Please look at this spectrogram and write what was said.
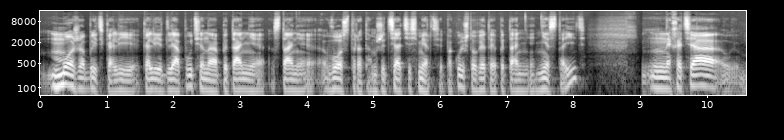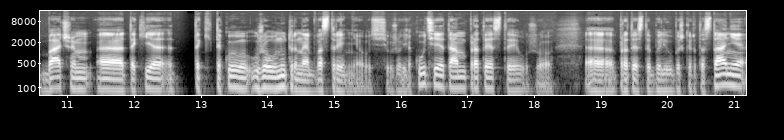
можа быць калі калі для Пуціна пытанне стане востра там жыцця ці смерці. Пакуль што гэтае пытанне не стаіць. Хаця бачым э, такія так, такую ўжо ўнутранае абвастрэнне ось ужо якуція там пратэсты ўжо э, пратэсты былі ў башкартастане э,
